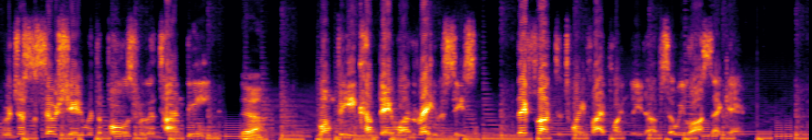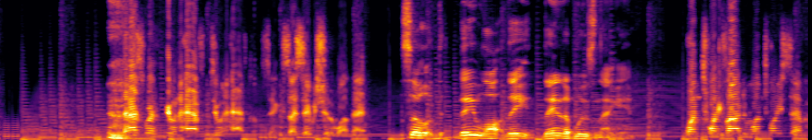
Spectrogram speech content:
who are just associated with the Bulls for the time being. Yeah. Won't be come day one of the regular season. They fucked a 25 point lead up, so we lost that game. That's where two and a half and two and a half comes in, because I say we should have won that. So they lo- they they ended up losing that game. 125 to 127.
